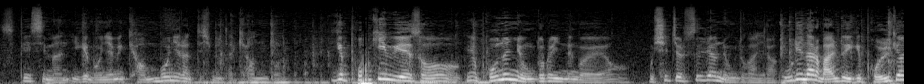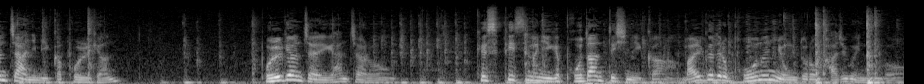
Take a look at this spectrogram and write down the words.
스피스맨 이게 뭐냐면 견본이란 뜻입니다. 견본. 이게 보기 위해서 그냥 보는 용도로 있는 거예요. 뭐 실제로 쓰려는 용도가 아니라 우리나라 말도 이게 볼견자 아닙니까? 볼견. 볼견자 이게 한자로. 그 스피스맨 이게 보다는 뜻이니까 말 그대로 보는 용도로 가지고 있는 거.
